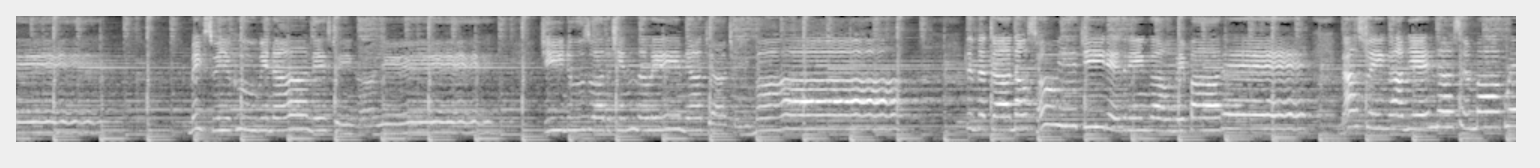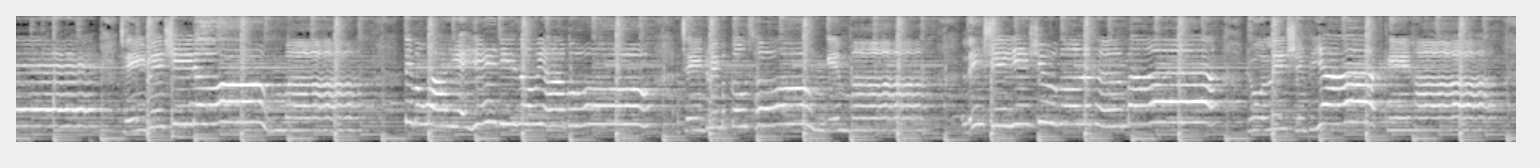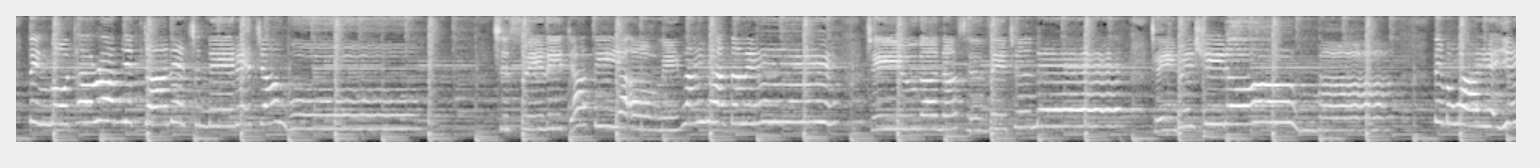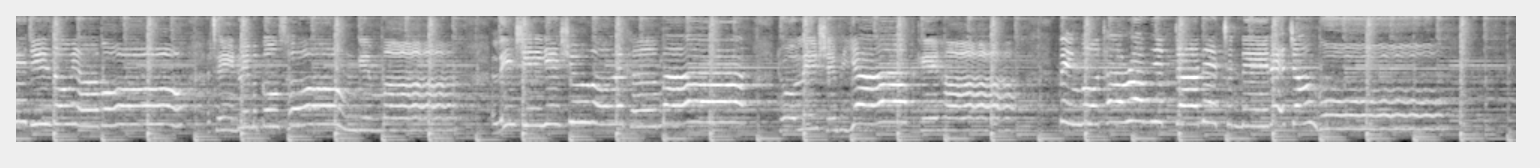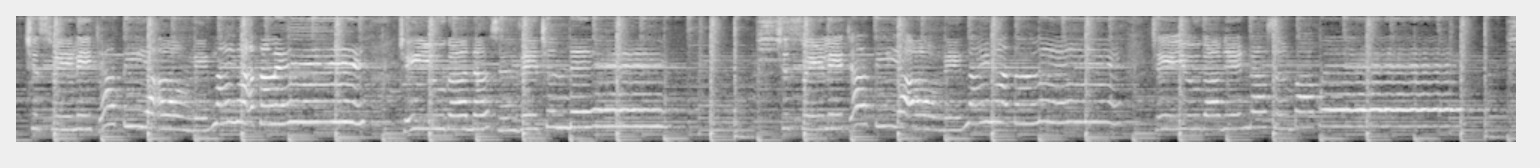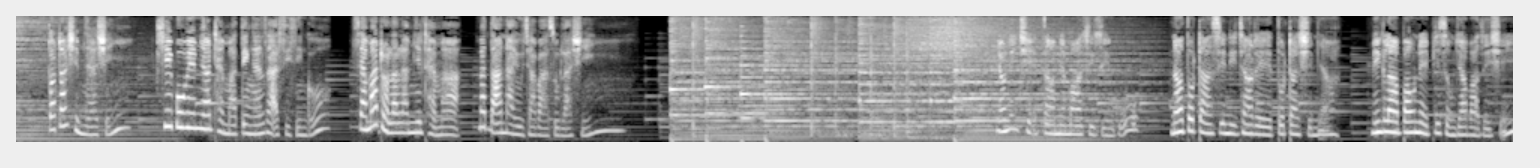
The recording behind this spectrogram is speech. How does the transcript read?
ယ် ရှင်များရှင်ရှေးဘိုးဘေးများထံမှသင်ခန်းစာအစီအစဉ်ကိုဆ iam ဒေါ်လာလာမြင့်ထံမှမှတ်သားနိုင်ယူကြပါစို့လားရှင်ညောင်းနေချင်းအသားမြန်မာအစီအစဉ်ကိုနာတော်တာဆင်းနေကြတဲ့တောတာရှင်များမင်္ဂလာပေါင်းနဲ့ပြည့်စုံကြပါစေရှင်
